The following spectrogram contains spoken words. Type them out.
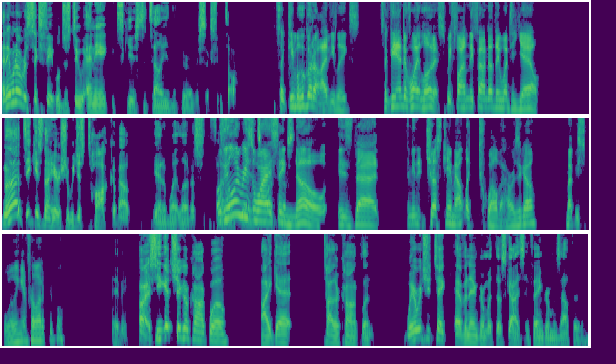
Anyone over six feet will just do any excuse to tell you that they're over six feet tall. It's like people who go to Ivy Leagues. It's like the end of White Lotus. We finally found out they went to Yale. No, that DK's not here. Should we just talk about the end of White Lotus? for Well, the only reason why I say no is that I mean it just came out like 12 hours ago. Might be spoiling it for a lot of people. Maybe. All right. So you get Chig Okonkwo. I get Tyler Conklin. Where would you take Evan Engram with those guys if Engram was out there, though?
